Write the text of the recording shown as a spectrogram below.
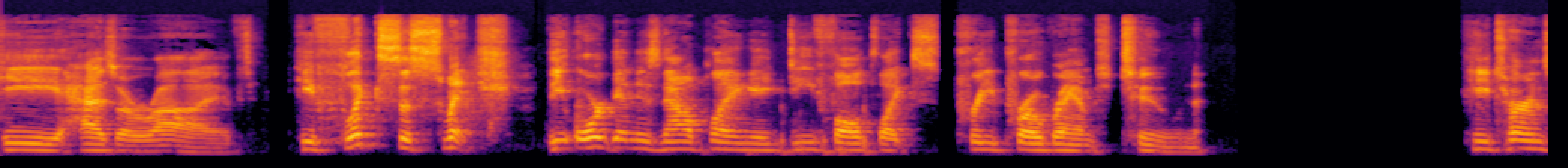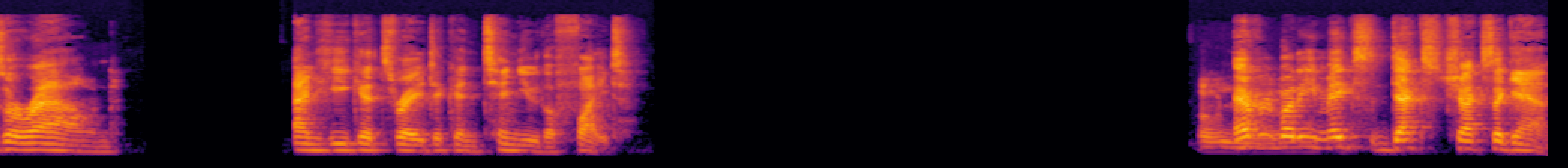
He has arrived. He flicks a switch. The organ is now playing a default like pre-programmed tune. He turns around and he gets ready to continue the fight. oh no. Everybody makes dex checks again.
